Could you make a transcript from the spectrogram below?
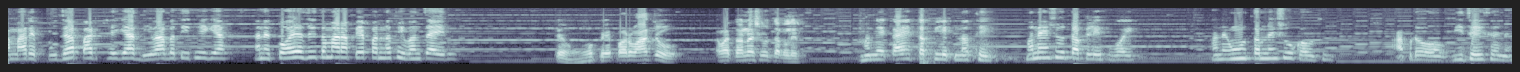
આ મારે પૂજા પાઠ થઈ ગયા દીવાબત્તી થઈ ગયા અને તોય હજી તમારા પેપર નથી વંચાયું કે હું પેપર વાંચું? હવે તને શું તકલીફ? મને કાંઈ તકલીફ નથી. મને શું તકલીફ હોય? અને હું તમને શું કહું છું? આપણો વિજય છે ને.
